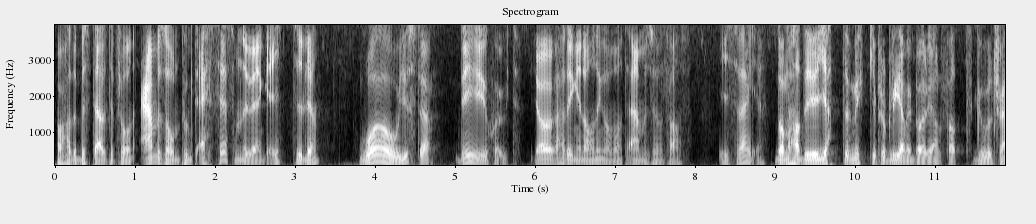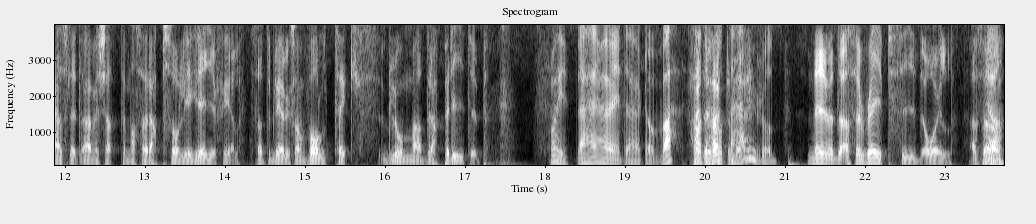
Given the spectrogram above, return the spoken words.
Och hade beställt det från Amazon.se som nu är en grej, tydligen. Wow, just det. Det är ju sjukt. Jag hade ingen aning om att Amazon fanns i Sverige. De hade ju jättemycket problem i början för att Google Translate översatte massa rapsoljegrejer fel. Så att det blev liksom våldtäktsblomma draperi typ. Oj, det här har jag inte hört om. Va? Har du fått det här ifrån? Nej men alltså rapeseed oil. Alltså, Ja.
